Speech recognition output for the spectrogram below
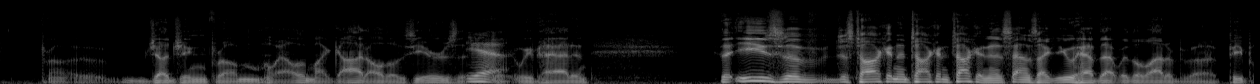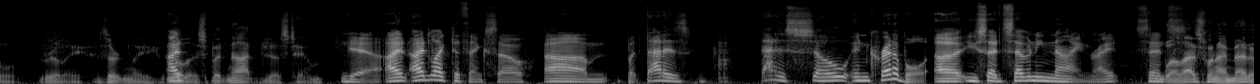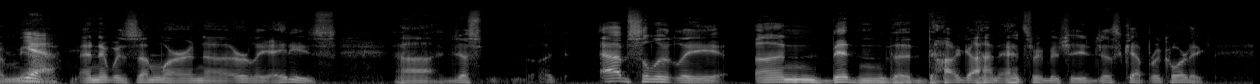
from, judging from well, my God, all those years that, Yeah. that we've had, and the ease of just talking and talking and talking. And it sounds like you have that with a lot of uh, people, really. Certainly Willis, but not just him. Yeah, I'd I'd like to think so. Um, but that is that is so incredible. Uh, you said seventy nine, right? Since Well, that's when I met him. Yeah. Yeah. And it was somewhere in the early 80s. Uh, just absolutely unbidden, the doggone answering machine just kept recording.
